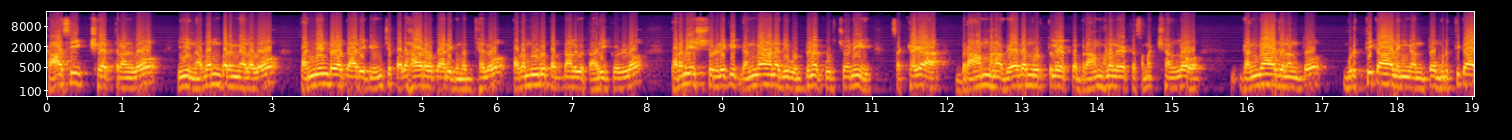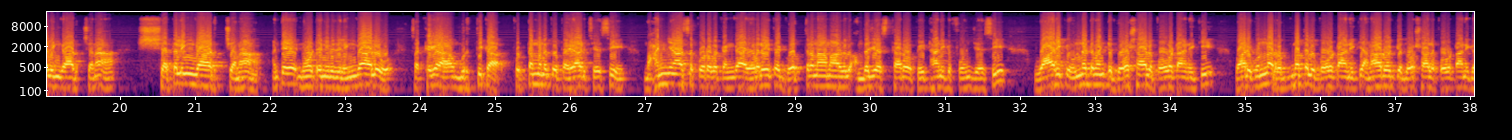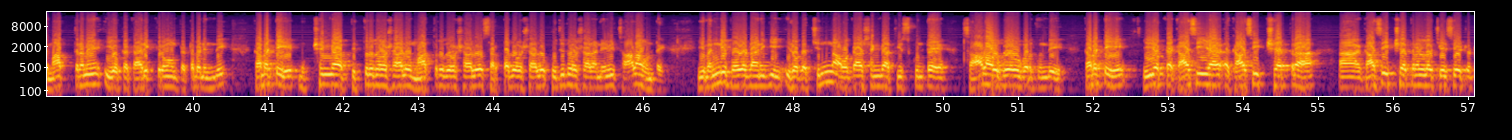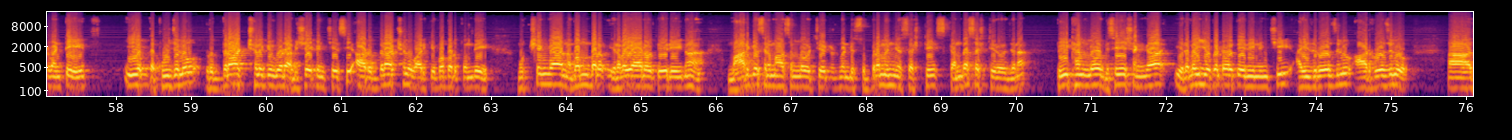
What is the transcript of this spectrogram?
కాశీ క్షేత్రంలో ఈ నవంబర్ నెలలో పన్నెండవ తారీఖు నుంచి పదహారవ తారీఖు మధ్యలో పదమూడు పద్నాలుగు తారీఖుల్లో పరమేశ్వరుడికి గంగా నది ఒడ్డున కూర్చొని చక్కగా బ్రాహ్మణ వేదమూర్తుల యొక్క బ్రాహ్మణుల యొక్క సమక్షంలో గంగాజలంతో మృత్తికాలింగంతో మృత్తికాలింగార్చన శతలింగార్చన అంటే నూట ఎనిమిది లింగాలు చక్కగా మృతిక పుట్టమ్మనతో తయారు చేసి మహన్యాసపూర్వకంగా ఎవరైతే గోత్రనామాలు అందజేస్తారో పీఠానికి ఫోన్ చేసి వారికి ఉన్నటువంటి దోషాలు పోవటానికి వారికి ఉన్న రుగ్మతలు పోవటానికి అనారోగ్య దోషాలు పోవటానికి మాత్రమే ఈ యొక్క కార్యక్రమం పెట్టబడింది. కాబట్టి ముఖ్యంగా పితృదోషాలు మాతృదోషాలు సర్పదోషాలు కుజుదోషాలు అనేవి చాలా ఉంటాయి. ఇవన్నీ పోవటానికి ఇది ఒక చిన్న అవకాశంగా తీసుకుంటే చాలా ఉపయోగపడుతుంది. కాబట్టి ఈ యొక్క కాశీ కాశీ క్షేత్ర ఆ, కాశీ క్షేత్రంలో చేసేటటువంటి ఈ యొక్క పూజలో రుద్రాక్షలకి కూడా అభిషేకం చేసి ఆ రుద్రాక్షలు వారికి ఇవ్వబడుతుంది. ముఖ్యంగా నవంబర్ ఇరవై ఆరో తేదీన మార్గశిర మాసంలో వచ్చేటటువంటి సుబ్రహ్మణ్య షష్ఠి స్కంద షష్ఠి రోజున పీఠంలో విశేషంగా ఇరవై ఒకటో తేదీ నుంచి ఐదు రోజులు ఆరు రోజులు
